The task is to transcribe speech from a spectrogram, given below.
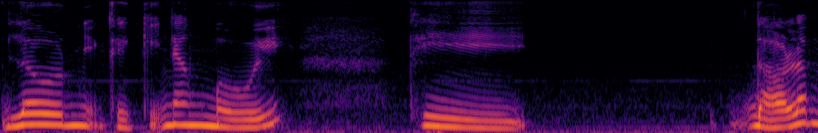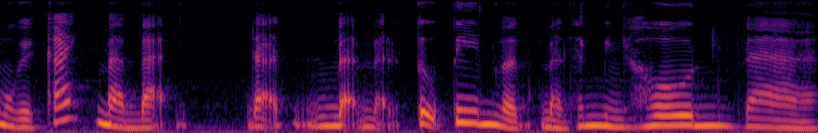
learn những cái kỹ năng mới. Thì đó là một cái cách mà bạn đã bạn bạn tự tin vào bản thân mình hơn và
